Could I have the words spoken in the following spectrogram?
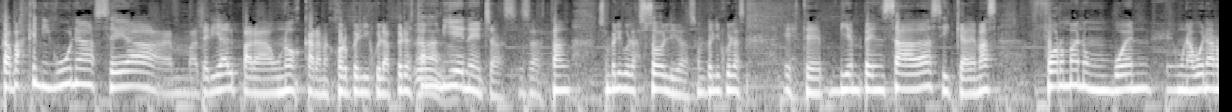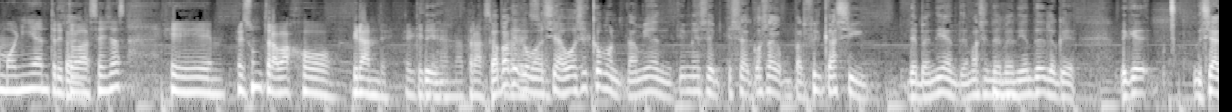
capaz que ninguna sea material para un Oscar a mejor película, pero están Ah, no. bien hechas, o sea, están, son películas sólidas, son películas este, bien pensadas y que además forman un buen, una buena armonía entre Sí. todas ellas. Eh, es un trabajo grande el que Sí. tienen atrás. Capaz que como decías vos, es como también tiene ese, esa cosa, un perfil casi dependiente, más independiente de lo que, de que, o sea,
